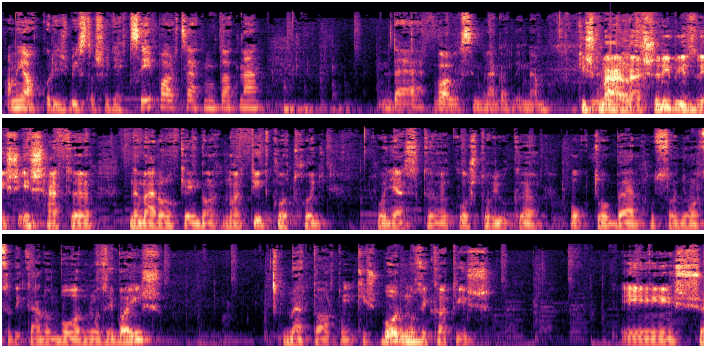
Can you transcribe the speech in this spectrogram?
ami akkor is biztos, hogy egy szép arcát mutatná, de valószínűleg addig nem. Kis nem málás, ribizlis, és hát nem árulok egy nagy, nagy titkot, hogy, hogy ezt kóstoljuk október 28-án a Bormoziba is, mert tartunk kis bormozikat is, és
